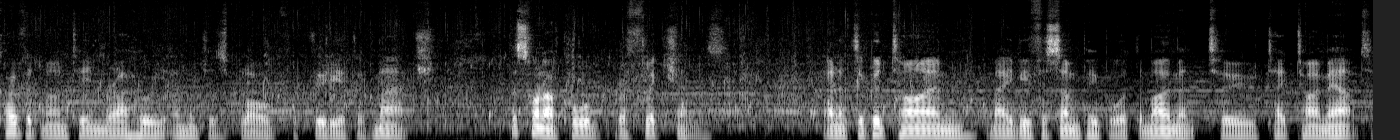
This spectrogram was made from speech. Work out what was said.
COVID 19 Rahui Images blog for 30th of March. This one I've called Reflections, and it's a good time maybe for some people at the moment to take time out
